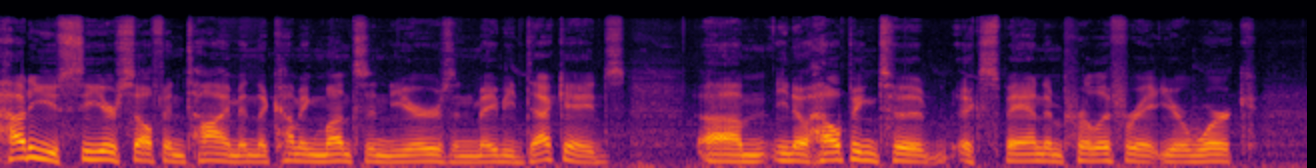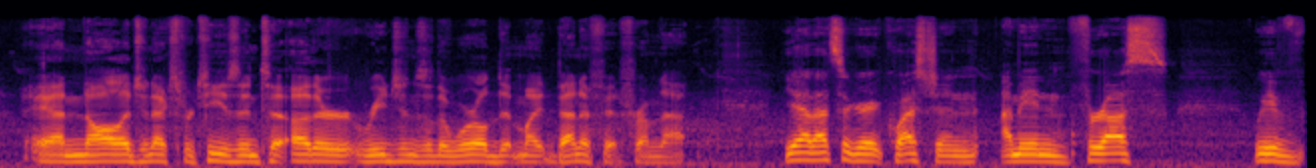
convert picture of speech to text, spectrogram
how do you see yourself in time in the coming months and years and maybe decades? Um, you know, helping to expand and proliferate your work and knowledge and expertise into other regions of the world that might benefit from that. Yeah, that's a great question. I mean, for us, we've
